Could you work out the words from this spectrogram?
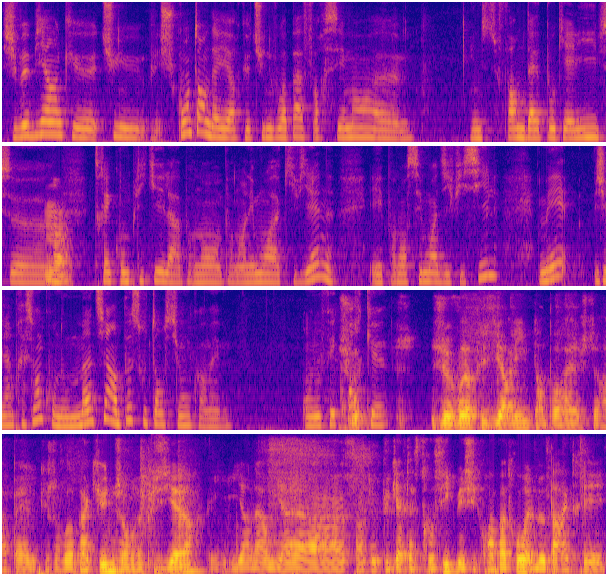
je veux bien que tu. Je suis contente d'ailleurs que tu ne vois pas forcément. une forme d'apocalypse très compliquée là pendant, pendant les mois qui viennent et pendant ces mois difficiles mais j'ai l'impression qu'on nous maintient un peu sous tension quand même on nous fait croire que. Je vois plusieurs lignes temporelles, je te rappelle que j'en vois pas qu'une, j'en vois plusieurs. Il y en a où il y a, c'est un peu plus catastrophique, mais j'y crois pas trop. Elle me paraît très,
